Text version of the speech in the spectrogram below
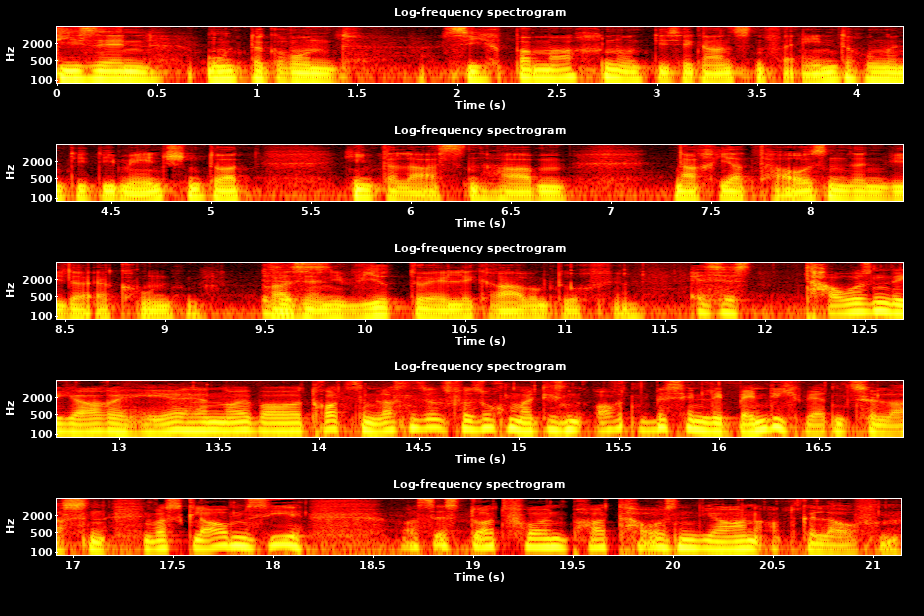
diesen Untergrund sichtbar machen und diese ganzen Veränderungen, die die Menschen dort hinterlassen haben, nach Jahrtausenden wieder erkunden. Quasi eine virtuelle Grabung durchführen. Es ist tausende Jahre her, Herr Neubauer. Trotzdem lassen Sie uns versuchen, mal diesen Ort ein bisschen lebendig werden zu lassen. Was glauben Sie, was ist dort vor ein paar tausend Jahren abgelaufen?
